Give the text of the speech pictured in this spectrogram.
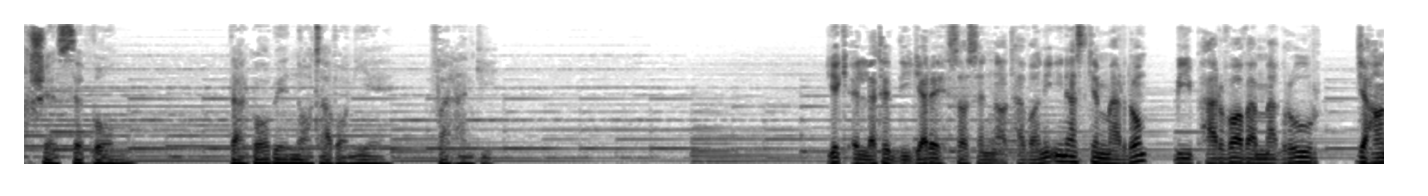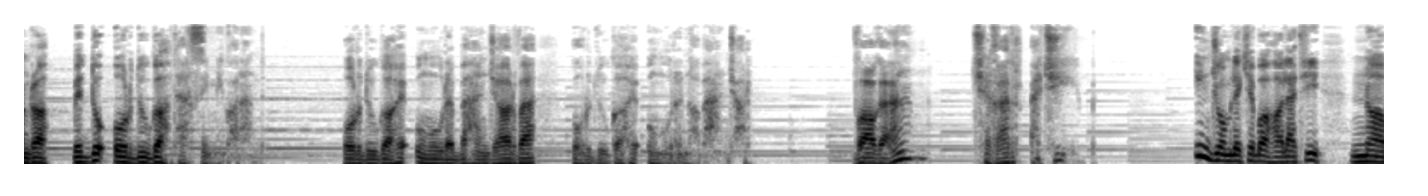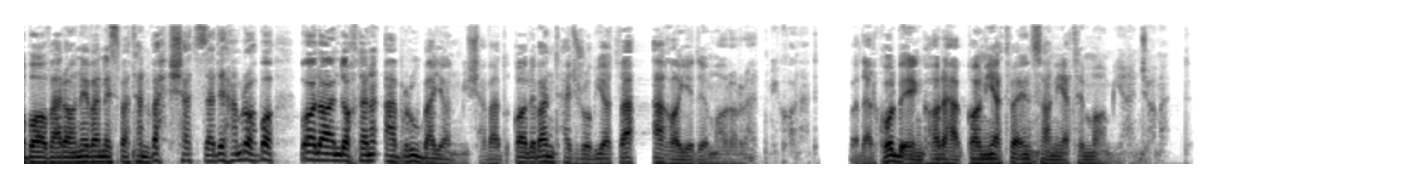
بخش سوم در باب ناتوانی فرهنگی یک علت دیگر احساس ناتوانی این است که مردم بیپروا و مغرور جهان را به دو اردوگاه تقسیم می کنند. اردوگاه امور بهنجار و اردوگاه امور نابهنجار. واقعا چقدر عجیب. این جمله که با حالتی ناباورانه و نسبتا وحشت زده همراه با بالا انداختن ابرو بیان می شود غالبا تجربیات و عقاید ما را رد می کند و در کل به انکار حقانیت و انسانیت ما می انجامد.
